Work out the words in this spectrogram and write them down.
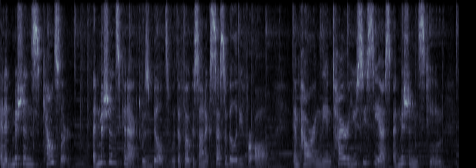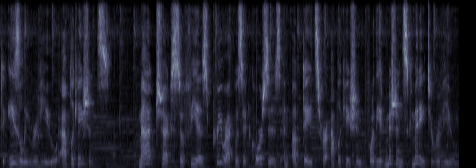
an admissions counselor. Admissions Connect was built with a focus on accessibility for all empowering the entire UCCS admissions team to easily review applications. Matt checks Sophia's prerequisite courses and updates her application for the admissions committee to review.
